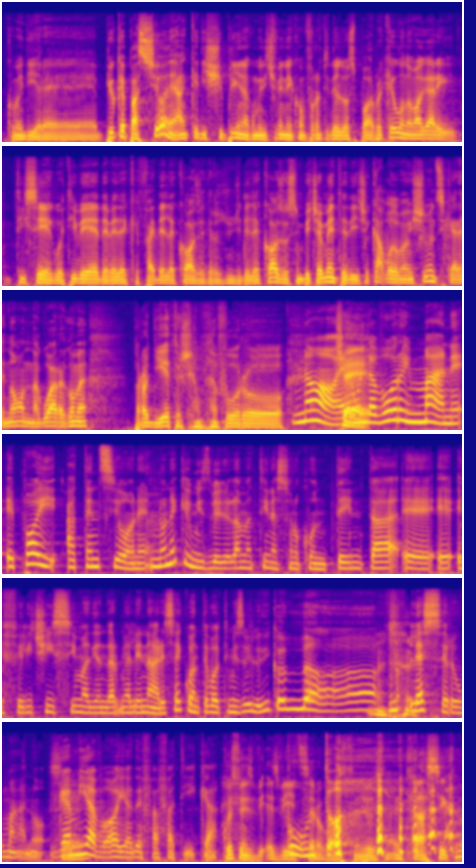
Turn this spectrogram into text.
come dire, più che passione, anche disciplina, come dicevi nei confronti dello sport, perché uno magari ti segue, ti vede, vede che fai delle cose, che raggiungi delle cose o semplicemente dice cavolo, ma Michelunzi che era nonna, guarda com'è, però dietro c'è un lavoro... No, Cioè- è un lavoro immane e poi attenzione, non è che mi sveglio la mattina e sono contenta e, e- e felicissima di andarmi a allenare. Sai quante volte mi sveglio e dico no, No, l'essere umano, Sì. che mia voglia de fa fatica. Questo è, Svi- è svizzero, Punto. questo, giusto? È classico...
